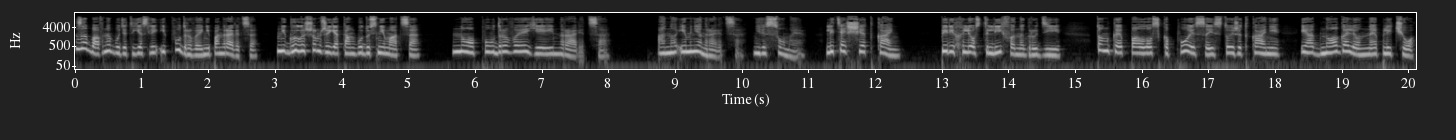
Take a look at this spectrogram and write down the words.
Забавно будет, если и пудровое не понравится. Не голышом же я там буду сниматься. Но пудровое ей нравится. Оно и мне нравится, невесомое. Летящая ткань, перехлёст лифа на груди, тонкая полоска пояса из той же ткани и одно оголенное плечо.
